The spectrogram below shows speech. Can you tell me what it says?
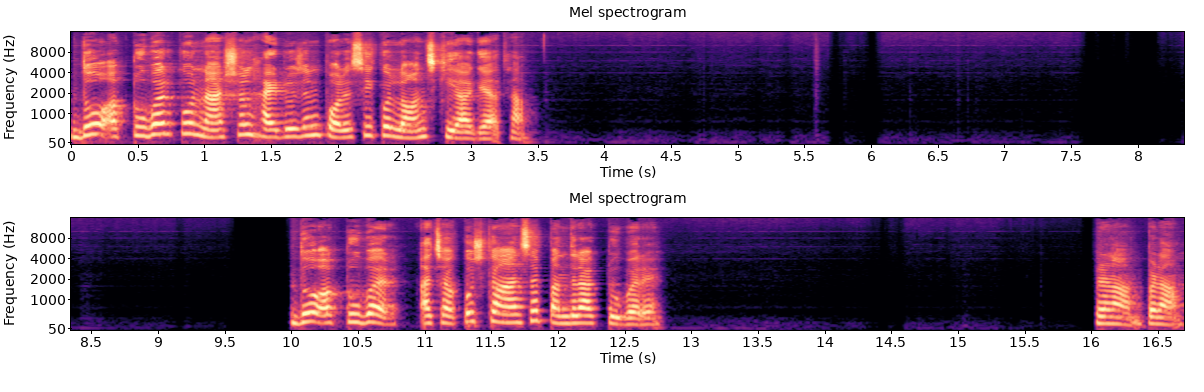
दो अक्टूबर को नेशनल हाइड्रोजन पॉलिसी को लॉन्च किया गया था। दो अक्टूबर। अच्छा कुछ का आंसर पंद्रह अक्टूबर है। प्रणाम प्रणाम।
